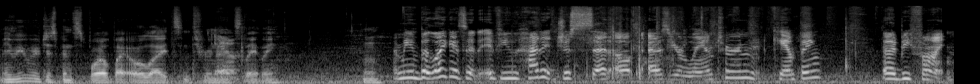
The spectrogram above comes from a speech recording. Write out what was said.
Maybe we've just been spoiled by Olights and through Yeah. nights lately. Hmm. I mean, but like I said, if you had it just set up as your lantern camping, that would be fine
